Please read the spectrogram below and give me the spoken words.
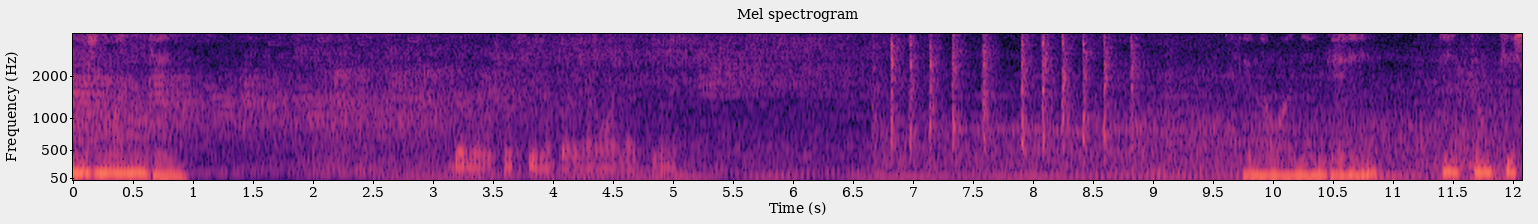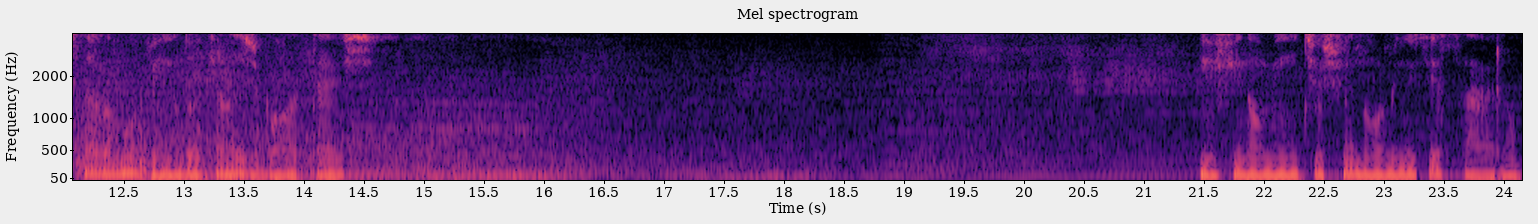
Mas não há ninguém. В доме очень сильная паранормальная активность. Se não há ninguém, então que estava movendo aquelas botas? E finalmente os fenômenos cessaram.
